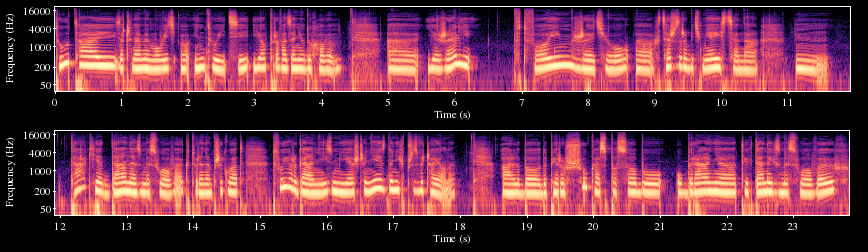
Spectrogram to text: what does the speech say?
tutaj zaczynamy mówić o intuicji i o prowadzeniu duchowym. Jeżeli w Twoim życiu chcesz zrobić miejsce na mm, takie dane zmysłowe, które na przykład Twój organizm jeszcze nie jest do nich przyzwyczajony, albo dopiero szuka sposobu ubrania tych danych zmysłowych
